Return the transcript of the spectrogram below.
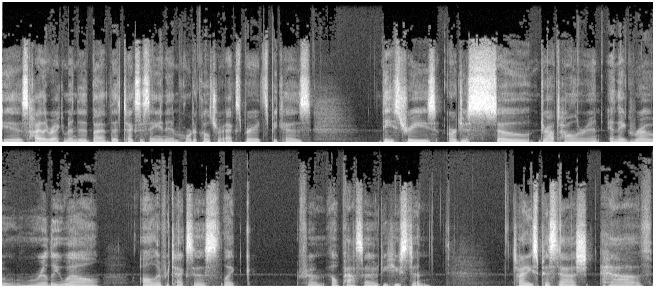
is highly recommended by the Texas A&M horticulture experts because these trees are just so drought tolerant and they grow really well all over Texas, like from El Paso to Houston. Chinese pistache have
